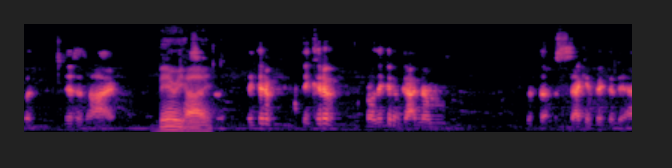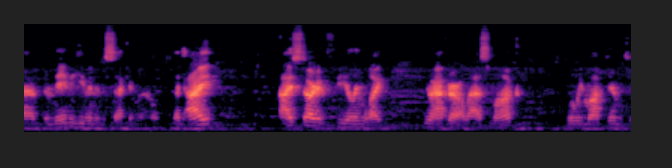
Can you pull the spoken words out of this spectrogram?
but this is high. Very high. They could have, they could have, bro. They could have gotten him with the second pick that they have, or maybe even in the second round. Like I, I started feeling like, you know, after our last mock, when we mocked him to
